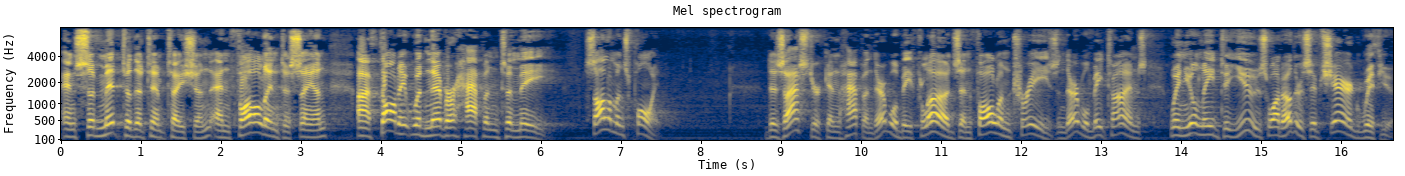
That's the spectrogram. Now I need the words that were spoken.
and submit to the temptation and fall into sin I thought it would never happen to me. Solomon's point. Disaster can happen. There will be floods and fallen trees, and there will be times when you'll need to use what others have shared with you.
